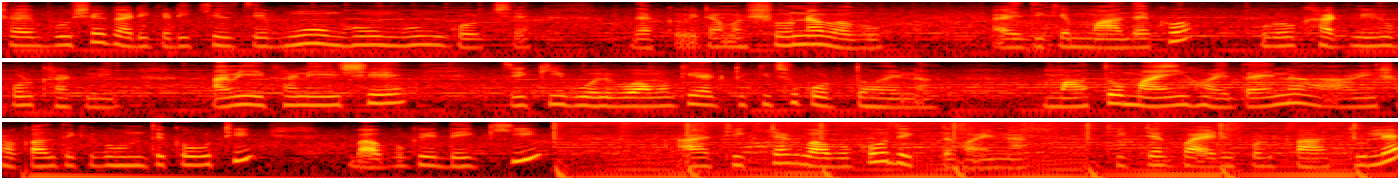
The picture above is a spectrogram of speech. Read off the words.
সাহেব বসে গাড়ি গাড়ি খেলছে, ভুম ভুম ভুম করছে। দেখো, এটা আমার সোনা বাবু। আর এদিকে মা দেখো, পুরো খাটনির উপর খাটনি। আমি এখানে এসে যে কি বলব, আমাকে একটা কিছু করতে হয় না। মা তো মাই হয়, তাই না? আমি সকাল থেকে ঘুম থেকে উঠি, বাবুকে দেখি, আর ঠিকঠাক বাবুকেও দেখতে হয় না। ঠিকঠাক পায়ের উপর পা তুলে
